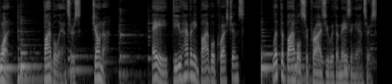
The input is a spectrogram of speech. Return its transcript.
1. Bible answers Jonah. A. Do you have any Bible questions? Let the Bible surprise you with amazing answers.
